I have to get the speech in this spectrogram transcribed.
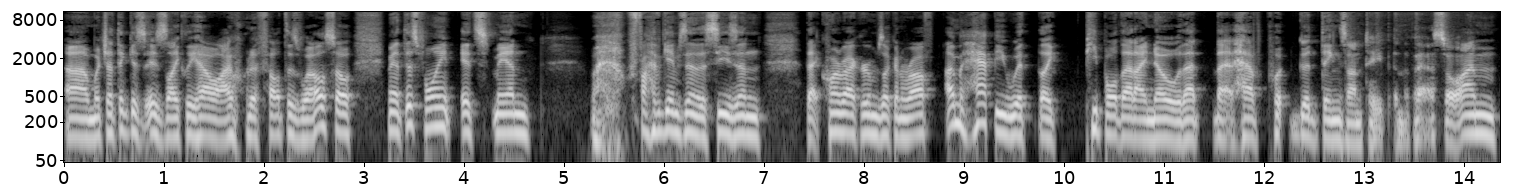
um, which I think is is likely how I would have felt as well. So, I man, at this point, it's man. Five games into the season, that cornerback room's looking rough. I'm happy with like people that I know that that have put good things on tape in the past. So I'm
